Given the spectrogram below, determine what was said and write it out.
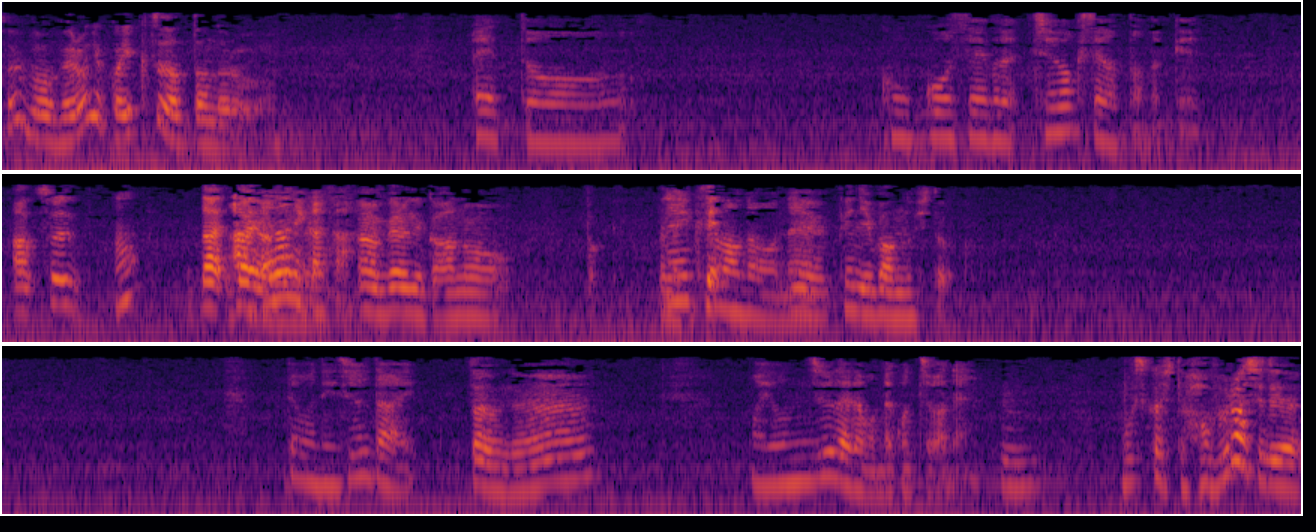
そういえばベロニカいくつだったんだろう？えっと高校生ぐらい中学生だったんだっけ？んあそれあだだよね。ベロニカか。うんベロニカあのばねいくつなんだろうね。ペニバンの人。でも20代、だよね。まあ、40代だもんねこっちはね。うん。もしかして歯ブラシで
